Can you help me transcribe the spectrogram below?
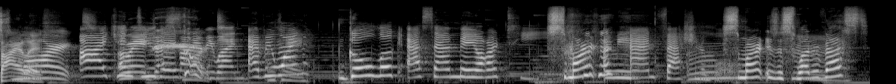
Stylish. Smart. I can Alright, do dress this, smart. everyone. Everyone, go look S-M-A-R-T. Smart. I mean, and fashionable. Mm, smart is a sweater hmm. vest.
